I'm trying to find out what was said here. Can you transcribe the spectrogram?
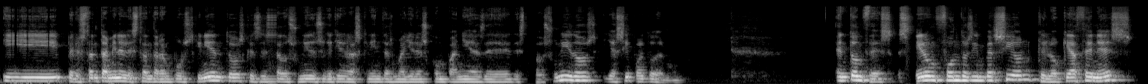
Y, pero están también el Standard Poor's 500, que es de Estados Unidos y que tiene las 500 mayores compañías de, Estados Unidos, y así por todo el mundo. Entonces, salieron fondos de inversión que lo que hacen es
